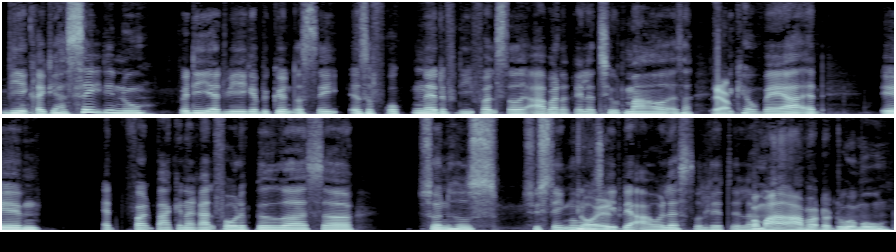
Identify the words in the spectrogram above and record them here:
vi ikke rigtig har set endnu, fordi at vi ikke er begyndt at se altså frugten af det, fordi folk stadig arbejder relativt meget. Altså, Ja. Det kan jo være, at, øhm, at folk bare generelt får det bedre, så sundhedssystemet Nå, måske et- bliver aflastet lidt. Eller... Hvor meget arbejder du om ugen?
